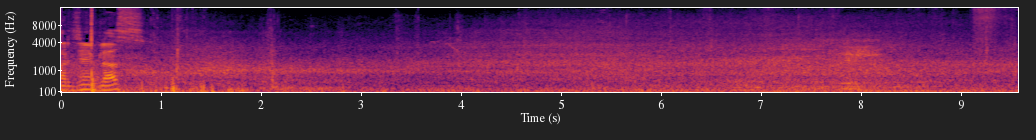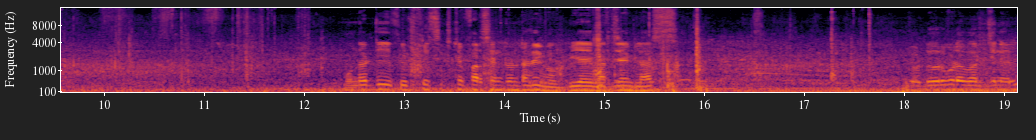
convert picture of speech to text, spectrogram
వర్జినల్ గ్లాస్ ముందటి ఫిఫ్టీ సిక్స్టీ పర్సెంట్ ఉంటుంది ఇగో బిఐ వర్జినల్ గ్లాస్ ఇగో డోర్ కూడా ఒరిజినల్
